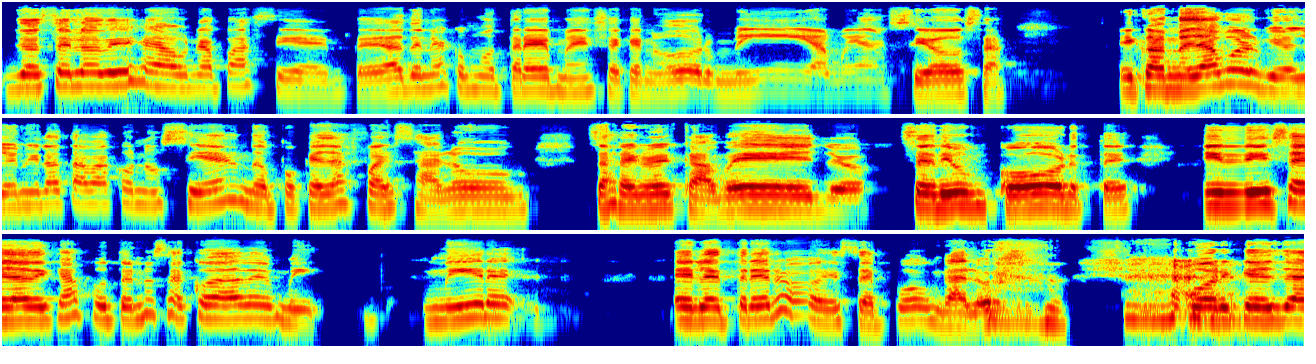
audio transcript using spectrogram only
yo se lo dije a una paciente, ella tenía como tres meses que no dormía, muy ansiosa. Y cuando ella volvió, yo ni la estaba conociendo porque ella fue al salón, se arregló el cabello, se dio un corte y dice ella, dice, ah, pues usted no se acuerda de mí. Mire, el letrero ese, póngalo. porque ya,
